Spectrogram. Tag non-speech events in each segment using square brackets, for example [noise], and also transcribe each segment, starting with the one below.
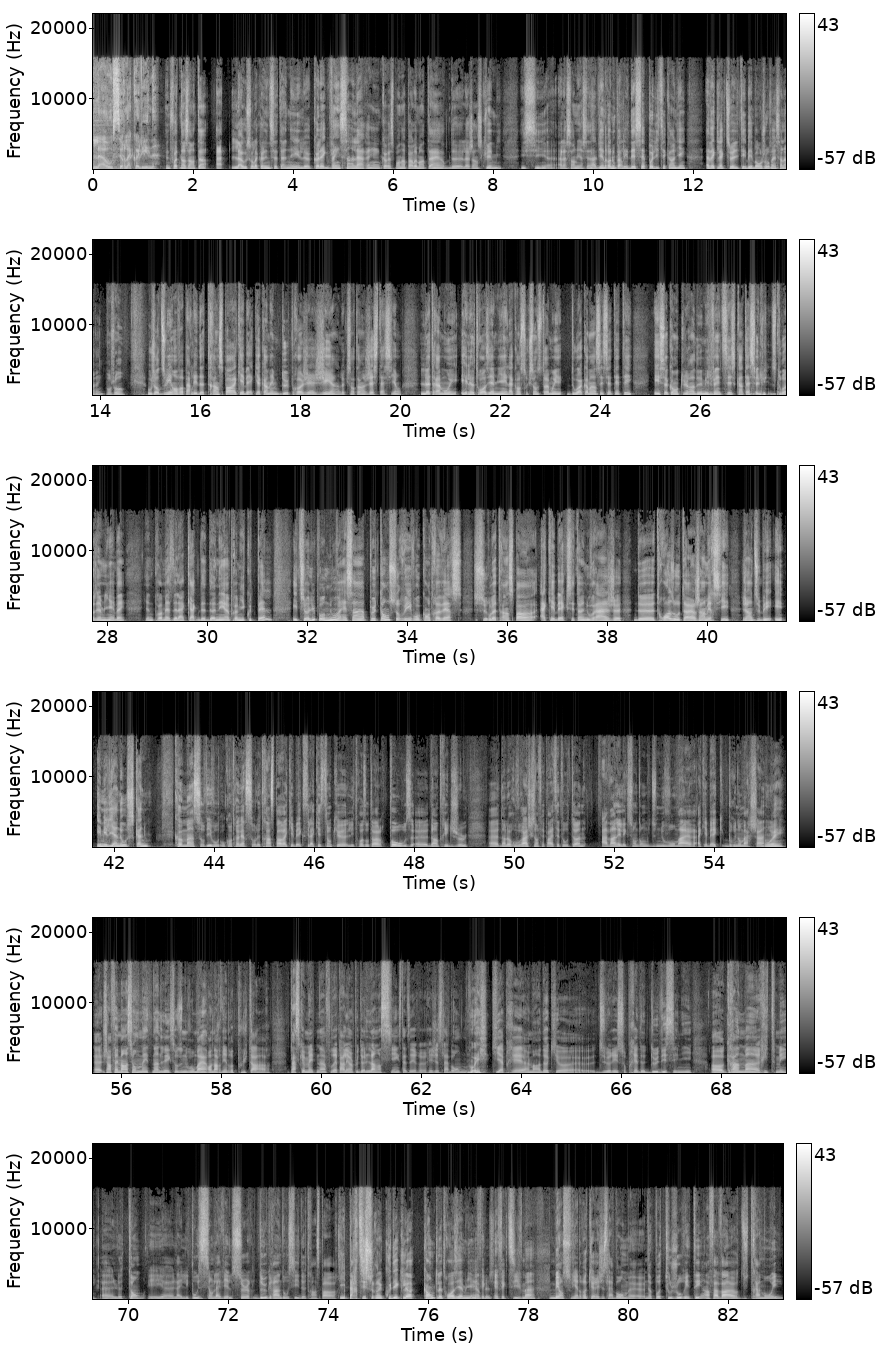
là-haut sur la colline. Une fois de temps en temps, à là-haut sur la colline cette année, le collègue Vincent Larin, correspondant parlementaire de l'agence QMI, ici euh, à l'Assemblée nationale, viendra nous parler d'essais politiques en lien avec l'actualité. Bien, bonjour Vincent Larin. Bonjour. Aujourd'hui, on va parler de transport à Québec. Il y a quand même deux projets géants là, qui sont en gestation, le tramway et le troisième lien. La construction du tramway doit commencer cet été et se conclure en 2026. Quant à celui du troisième lien, ben, il y a une promesse de la CAC de donner un premier coup de pelle. Et tu as lu pour nous, Vincent, Peut-on survivre aux controverses sur le transport à Québec? C'est un ouvrage de trois auteurs, Jean Mercier, Jean Dubé et Emiliano Scanou. Comment survivre aux, controverses sur le transport à Québec? C'est la question que les trois auteurs posent euh, d'entrée de jeu euh, dans leur ouvrage qu'ils ont fait paraître cet automne avant l'élection donc du nouveau maire à Québec, Bruno Marchand. Oui. Euh, J'en fais mention maintenant de l'élection du nouveau maire. On en reviendra plus tard parce que maintenant, il faudrait parler un peu de l'ancien, c'est-à-dire euh, Régis Labombe, oui. qui après un mandat qui a euh, duré sur près de deux décennies, a grandement rythmé euh, le ton et euh, la, les positions de la ville sur deux grands dossiers de transport. Qui est parti sur un coup d'éclat contre le troisième lien, en plus. Effectivement. Mais on se souviendra que Régis Labaume euh, n'a pas toujours été en faveur du tramway.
